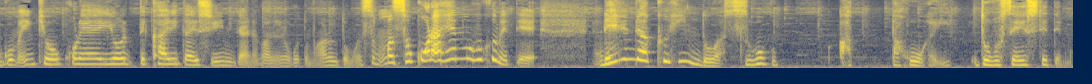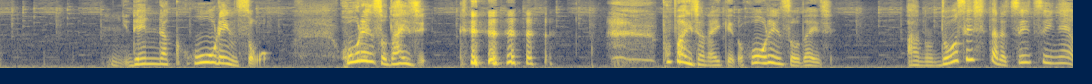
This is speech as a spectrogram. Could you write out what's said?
ごめん、今日これ寄って帰りたいし、みたいな感じのこともあると思う。そ,、まあ、そこら辺も含めて、連絡頻度はすごくあった方がいい。同棲してても。連絡、ほうれん草。ほうれん草大事。ポパイじゃないけど、ほうれん草大事。あの、同棲してたらついついね、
